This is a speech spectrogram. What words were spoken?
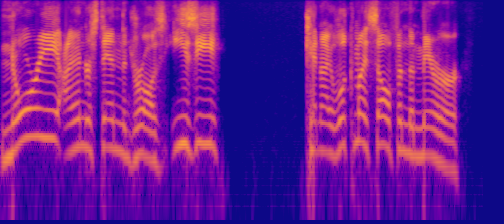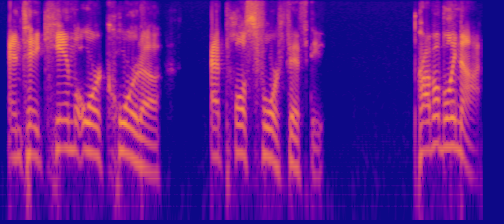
Norrie, I understand the draw is easy. Can I look myself in the mirror and take him or Korda at plus 450? Probably not.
